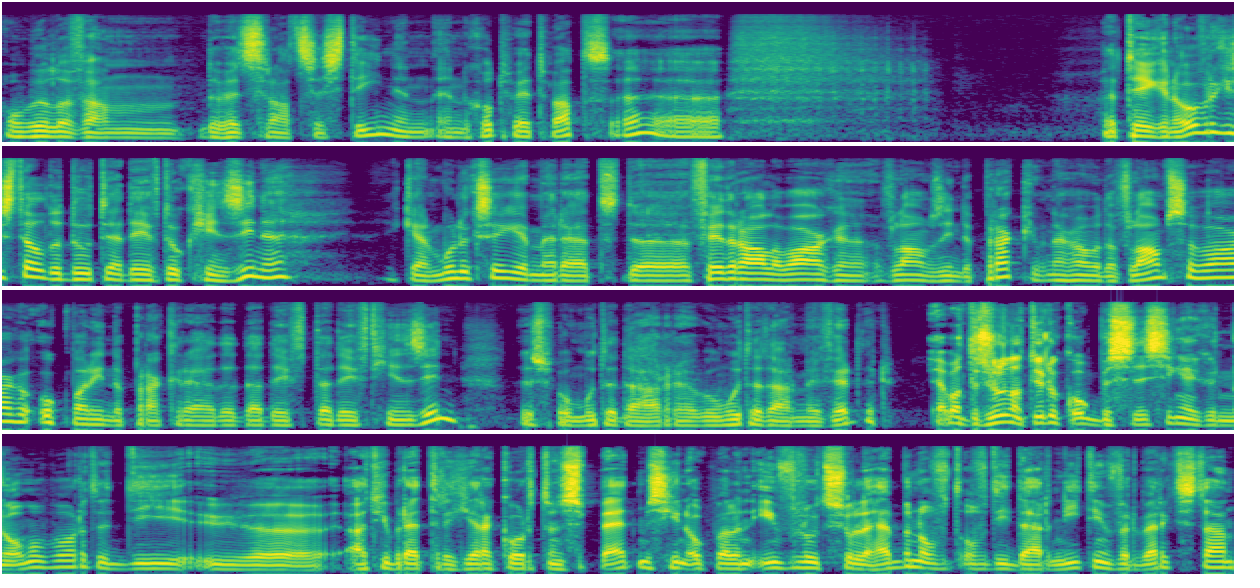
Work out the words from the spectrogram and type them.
omwille van de wedstrijd 16 en, en god weet wat, hè, uh, het tegenovergestelde doet, dat heeft ook geen zin. Hè. Ik kan moeilijk zeggen, maar uit de federale wagen Vlaams in de prak, dan gaan we de Vlaamse wagen ook maar in de prak rijden. Dat heeft, dat heeft geen zin. Dus we moeten, daar, we moeten daarmee verder. Ja, want er zullen natuurlijk ook beslissingen genomen worden die uw uh, uitgebreid regeerakkoord een spijt misschien ook wel een invloed zullen hebben of, of die daar niet in verwerkt staan.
